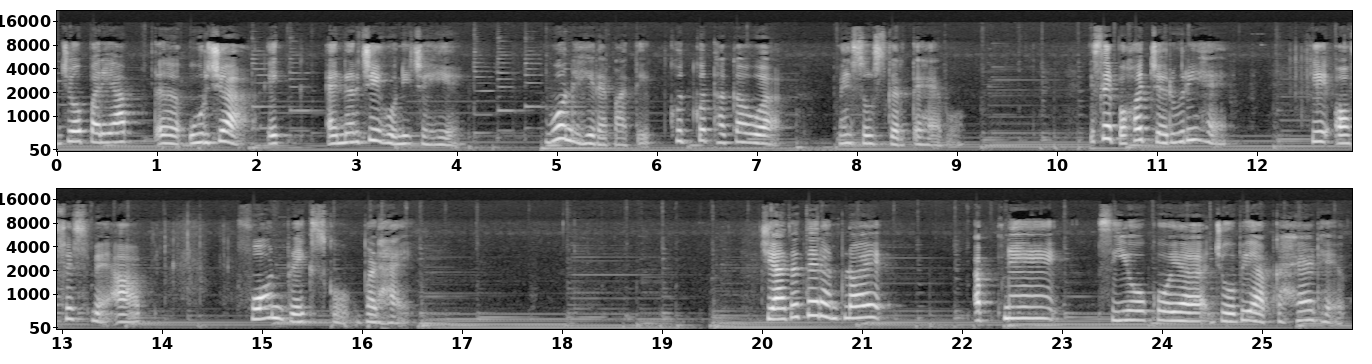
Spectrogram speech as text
जो पर्याप्त ऊर्जा, एक एनर्जी होनी चाहिए, वो नहीं रह पाती। खुद को थका हुआ महसूस करते हैं वो। इसलिए बहुत ज़रूरी है कि ऑफ़िस में आप फ़ोन ब्रेक्स को बढ़ाएँ। ज़्यादातर एम्प्लॉय अपने सीईओ को या जो भी आपका हेड है,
